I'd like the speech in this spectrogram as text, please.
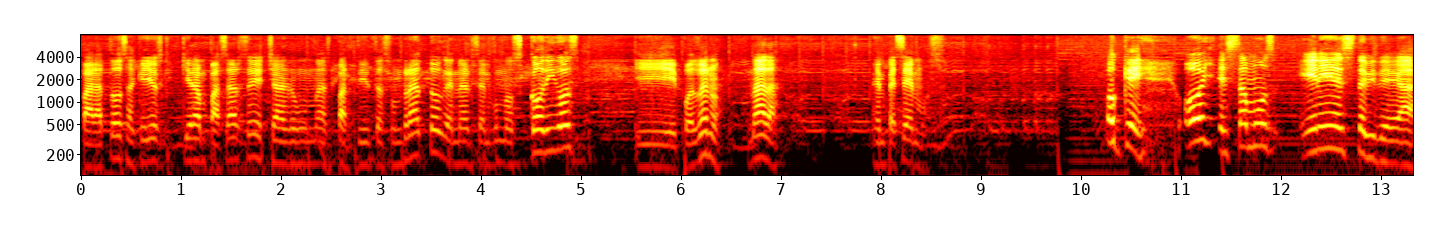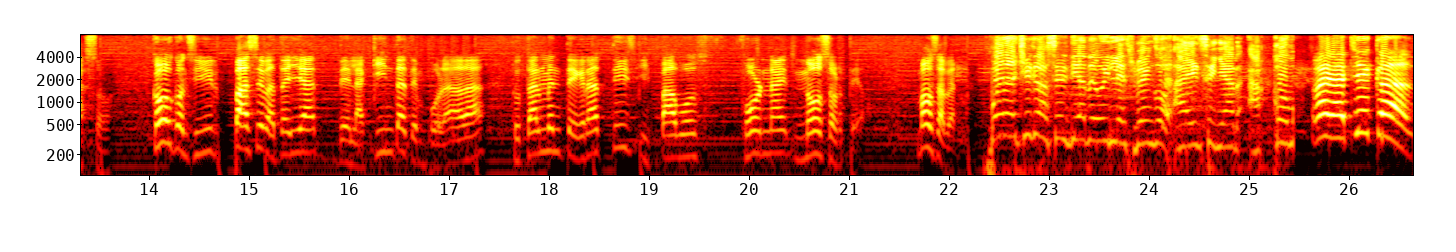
Para todos aquellos que quieran pasarse, echar unas partiditas un rato, ganarse algunos códigos. Y pues bueno, nada, empecemos. Ok, hoy estamos en este videazo. Cómo conseguir pase batalla de la quinta temporada totalmente gratis y pavos Fortnite no sorteo. Vamos a verlo. Bueno chicos, el día de hoy les vengo a enseñar a cómo... Hola chicas,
